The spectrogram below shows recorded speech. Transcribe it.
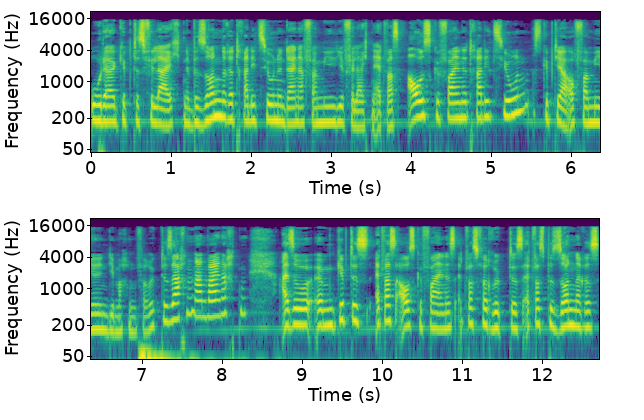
Oder gibt es vielleicht eine besondere Tradition in deiner Familie, vielleicht eine etwas ausgefallene Tradition? Es gibt ja auch Familien, die machen verrückte Sachen an Weihnachten. Also ähm, gibt es etwas Ausgefallenes, etwas Verrücktes, etwas Besonderes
